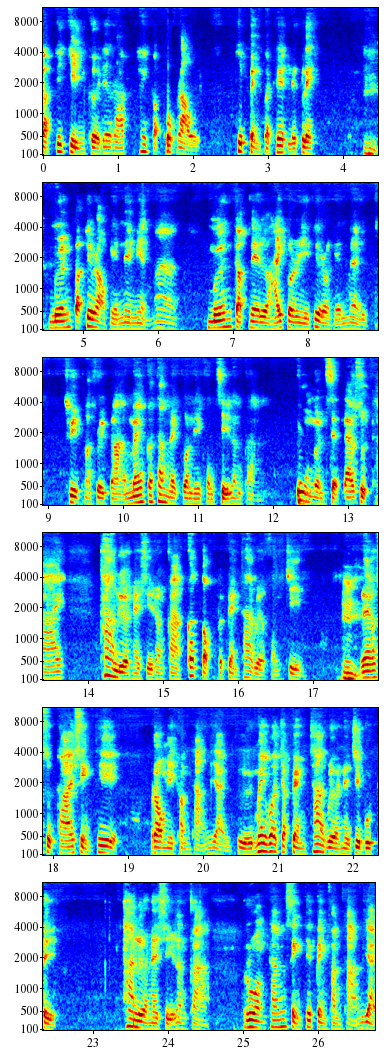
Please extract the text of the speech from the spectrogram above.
กับที่จีนเคยได้รับให้กับพวกเราที่เป็นประเทศเล็กๆอืมเหมือนกับที่เราเห็นในเมียนมาเหมือนกับในหลายกรณีที่เราเห็นในทวีปแอฟริกา แม้กระทั่งในกรณีของศรีลังกากู้เงินเสร็จแล้วสุดท้ายท่าเรือในศรีลังกาก็ตกไปเป็นท่าเรือของจีนอืมแล้วสุดท้ายสิ่งที่เรามีคำถามใหญ่คือไม่ว่าจะเป็นท่าเรือในจิบูติท่าเรือในศรีลังกา รวมทั้งสิ่งที่เป็นคำถามใหญ่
